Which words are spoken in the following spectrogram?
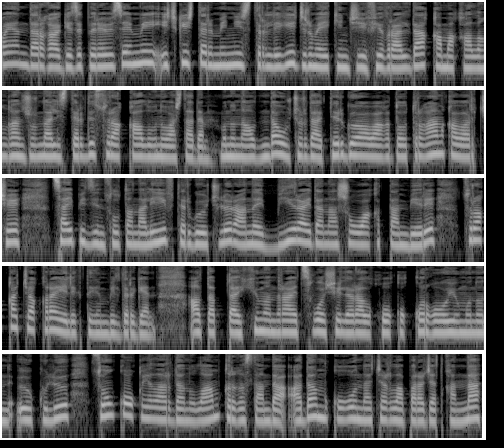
баяндарга кезек беребиз эми ички иштер министрлиги жыйырма экинчи февралда камакка алынган журналисттерди суракка алууну баштады. Мунун алдында учурда тергөө абагында отурган кабарчы сайпидин султаналиев тергөөчүлөр аны бир айдан ашык убакыттан бери суракка чакыра электигин билдирген. Ал тапта human rights watch эл аралык укук коргоо уюмунун өкүлү соңку окуялардан улам кыргызстанда адам укугу начарлап бара жатканына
